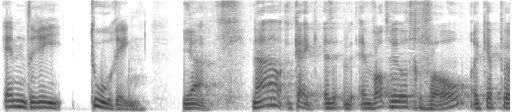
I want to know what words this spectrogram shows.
M3 Touring. Ja, nou kijk, en wat wil het geval? Ik heb eh,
